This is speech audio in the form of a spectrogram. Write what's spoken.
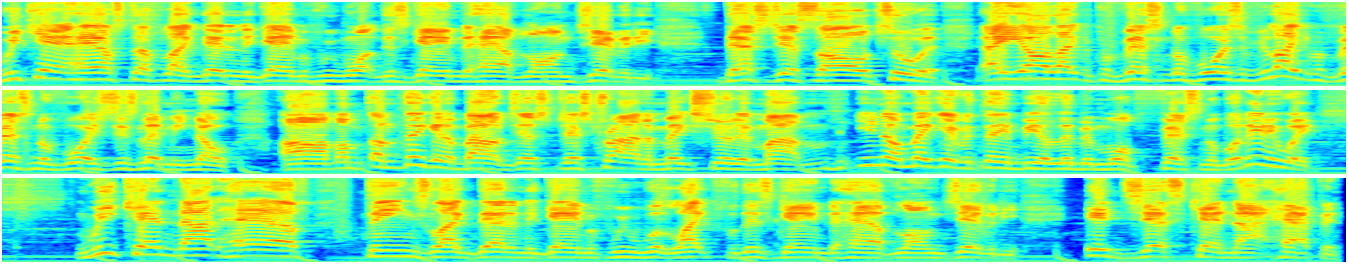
We can't have stuff like that in the game if we want this game to have longevity. That's just all to it. Hey, y'all like the professional voice? If you like the professional voice, just let me know. Um, I'm, I'm thinking about just just trying to make sure that my, you know, make everything be a little bit more professional. But anyway, we cannot have things like that in the game if we would like for this game to have longevity. It just cannot happen.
